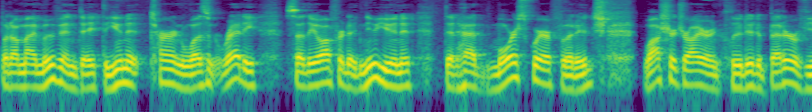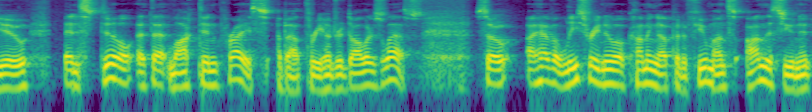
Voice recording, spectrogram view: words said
but on my move in date, the unit turn wasn't ready, so they offered a new unit that had more square footage, washer dryer included, a better view and still at that locked in price, about $300 less. So I have a lease renewal coming up in a few months on this unit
